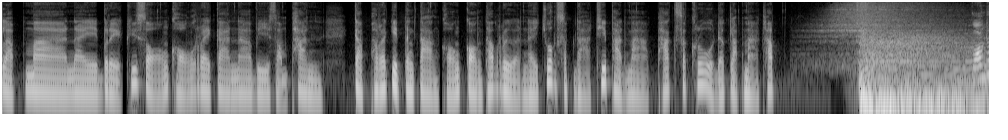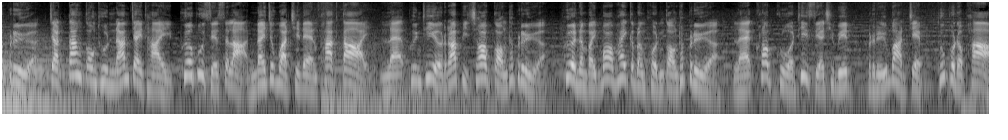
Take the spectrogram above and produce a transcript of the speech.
กลับมาในเบรกที่ 2 ของรายการนาวีสัมพันธ์ กับภารกิจต่างๆ ของกองทัพเรือในช่วงสัปดาห์ที่ผ่านมาพักสักครู่เดี๋ยวกลับมาครับ กองทัพเรือจัดตั้งกองทุนน้ำใจไทย เพื่อผู้เสียสละในจังหวัดชายแดนภาคใต้ และพื้นที่รับผิดชอบกองทัพเรือ เพื่อนำไปมอบให้กำลังพลกองทัพเรือ และครอบครัวที่เสียชีวิต หรือบาดเจ็บทุกพลภาพ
